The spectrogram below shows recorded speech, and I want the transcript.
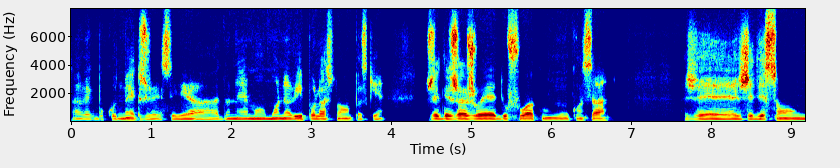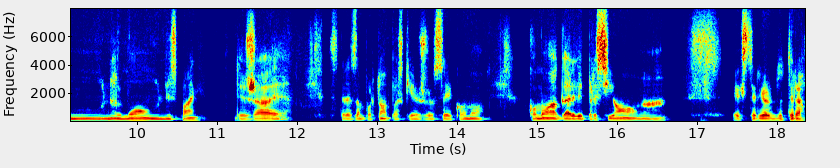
avec beaucoup de mecs. J'ai essayé à donner mon, mon avis pour l'instant parce que j'ai déjà joué deux fois comme, comme ça. J'ai descendu en allemand, en Espagne déjà. et C'est très important parce que je sais comment, comment garder pression euh, extérieure du terrain.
